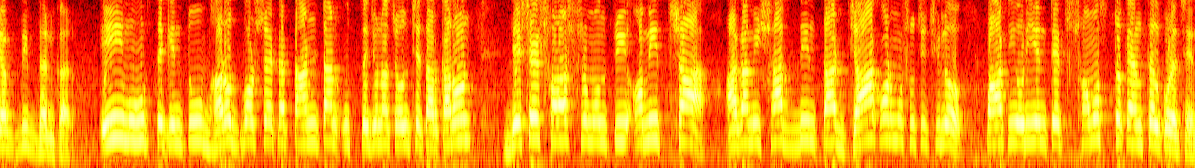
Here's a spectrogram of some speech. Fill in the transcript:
জগদীপ ধনকর এই মুহূর্তে কিন্তু ভারতবর্ষে একটা টান টান উত্তেজনা চলছে, তার কারণ দেশের স্বরাষ্ট্রমন্ত্রী অমিত শাহ আগামী সাত দিন তার যা কর্মসূচি ছিল পার্টি ওরিয়েন্টেড সমস্ত ক্যান্সেল করেছেন।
